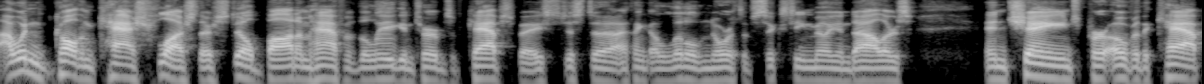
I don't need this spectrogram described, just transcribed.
I wouldn't call them cash flush they're still bottom half of the league in terms of cap space just uh, I think a little north of 16 million dollars and change per over the cap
